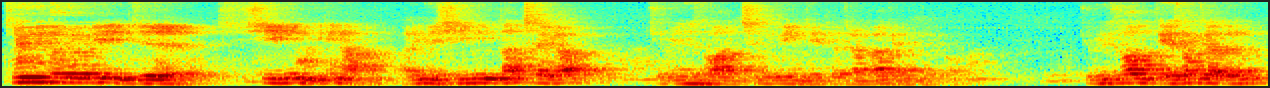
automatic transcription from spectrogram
저희들이 이제 시민일이나 아니면 시민단체가 주민소환 청구인 대표자가 되는데요. 주민소환 대상자들은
